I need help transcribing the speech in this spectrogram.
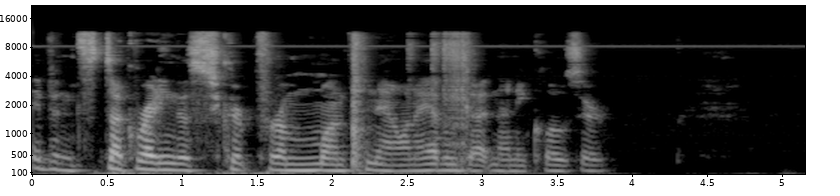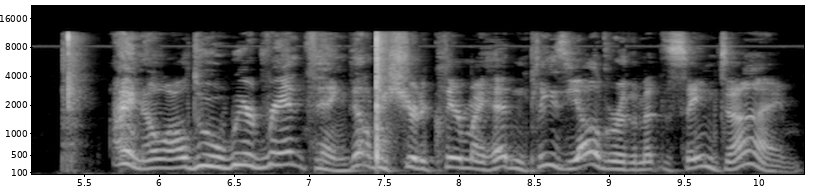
I've been stuck writing this script for a month now and I haven't gotten any closer. I know, I'll do a weird rant thing. That'll be sure to clear my head and please the algorithm at the same time.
